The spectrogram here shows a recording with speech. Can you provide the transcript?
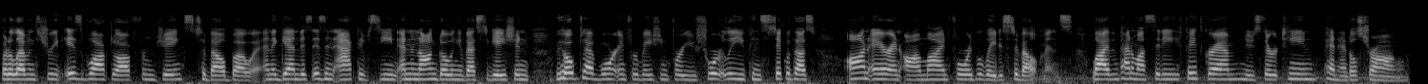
But 11th Street is blocked off from Jenks to Balboa. And again, this is an active scene and an ongoing investigation. We hope to have more information for you shortly. You can stick with us on air and online for the latest developments. Live in Panama City, Faith Graham, News 13, Panhandle Strong.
